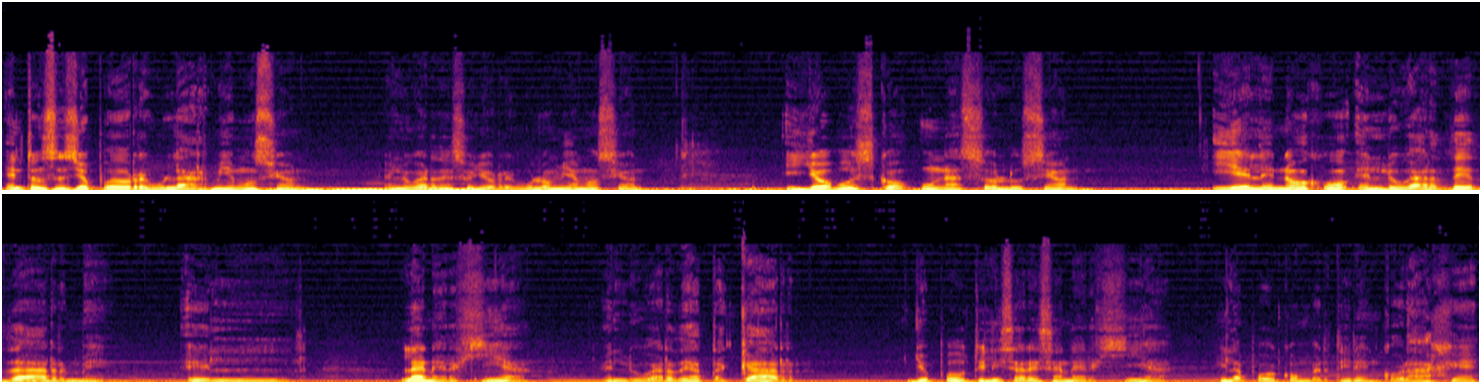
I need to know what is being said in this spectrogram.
entonces yo puedo regular mi emoción, en lugar de eso yo regulo mi emoción y yo busco una solución. Y el enojo, en lugar de darme el, la energía, en lugar de atacar, yo puedo utilizar esa energía y la puedo convertir en coraje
